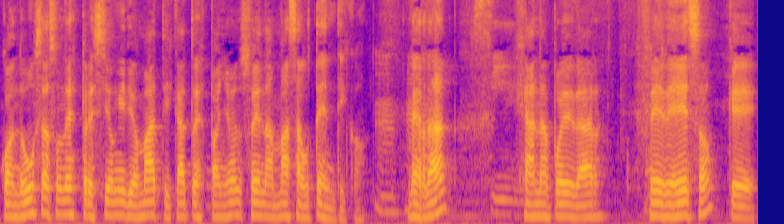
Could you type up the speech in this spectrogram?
Cuando usas una expresión idiomática, tu español suena más auténtico, ¿verdad? Sí. Hanna puede dar fe de eso, que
